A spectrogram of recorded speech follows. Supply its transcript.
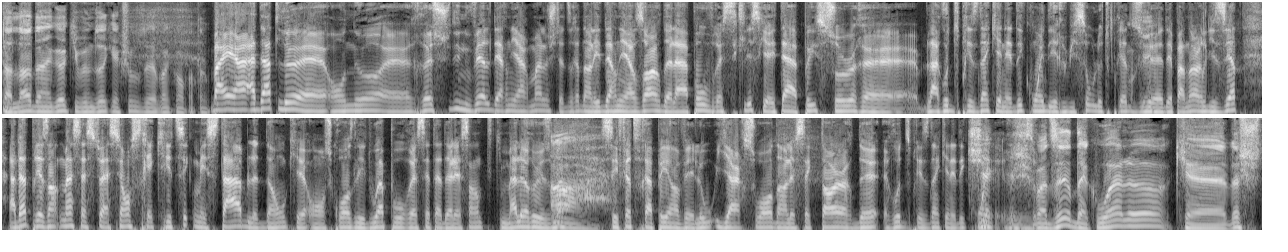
t'as l'air d'un gars qui veut me dire quelque chose avant qu'on parte. Ben, à date, là, euh, on a euh, reçu des nouvelles dernièrement, là, je te dirais dans les dernières heures, de la pauvre cycliste qui a été happée sur euh, la route du président Kennedy, coin des Ruisseaux, là, tout près du euh, dépanneur Lisette. À date, présentement, sa situation serait critique mais stable, donc on se croise les doigts pour cette adolescente qui, malheureusement, Ah. s'est faite frapper en vélo hier soir dans le secteur de route du président Kennedy, coin je vais dire de quoi, là, que là, je,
